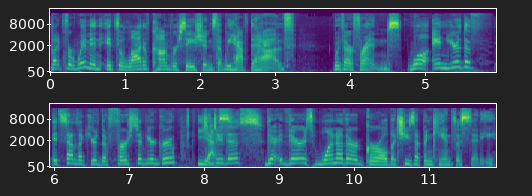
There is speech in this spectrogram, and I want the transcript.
But for women, it's a lot of conversations that we have to have with our friends. well, and you're the. It sounds like you're the first of your group Yes. to do this. There, there's one other girl, but she's up in Kansas City,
